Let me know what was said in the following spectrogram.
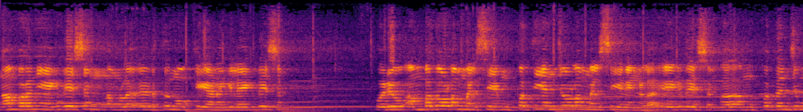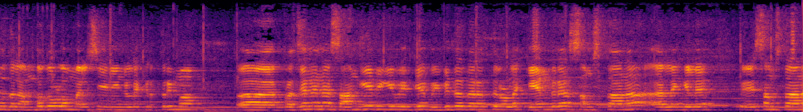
നാം പറഞ്ഞ ഏകദേശം നമ്മൾ എടുത്തു നോക്കുകയാണെങ്കിൽ ഏകദേശം ഒരു അമ്പതോളം മത്സ്യം മുപ്പത്തിയഞ്ചോളം മത്സ്യയിനങ്ങൾ ഏകദേശം മുപ്പത്തഞ്ച് മുതൽ അമ്പതോളം മത്സ്യയിനങ്ങളുടെ കൃത്രിമ പ്രജനന സാങ്കേതിക വിദ്യ വിവിധ തരത്തിലുള്ള കേന്ദ്ര സംസ്ഥാന അല്ലെങ്കിൽ സംസ്ഥാന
